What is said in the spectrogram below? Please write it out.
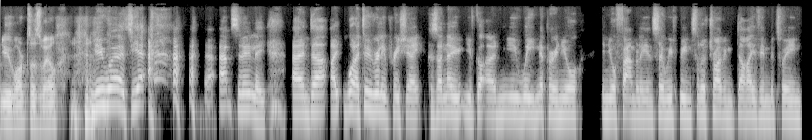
new words as well. new words, yeah, absolutely. And uh, I, what I do really appreciate because I know you've got a new wee nipper in your in your family, and so we've been sort of trying dive in between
